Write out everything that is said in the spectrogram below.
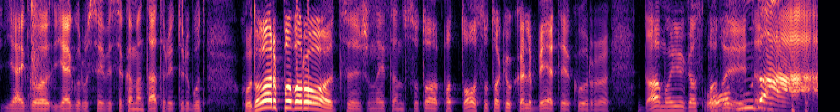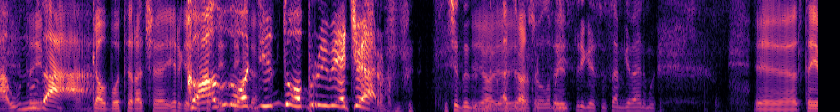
jeigu, jeigu Rusijai visi komentatoriai turi būti, Kudar pavarot, žinai, ten su to, pato su tokiu kalbėti, kur damai gaspadai. O, nuda, nuda. Galbūt yra čia irgi. Kalodi, dobrį večer. Šitas, jo, jo, atsiprašau, jo, labai įstrigęs visam gyvenimui. E, tai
